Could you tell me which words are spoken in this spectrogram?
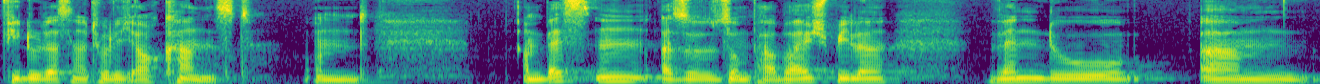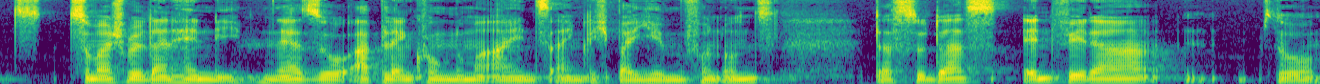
wie du das natürlich auch kannst. Und am besten, also so ein paar Beispiele, wenn du ähm, zum Beispiel dein Handy, ne, so Ablenkung Nummer eins eigentlich bei jedem von uns, dass du das entweder so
